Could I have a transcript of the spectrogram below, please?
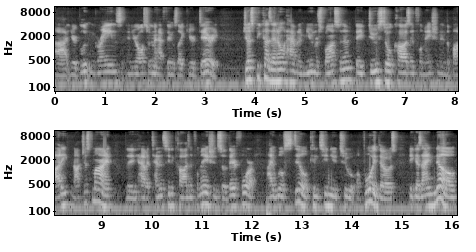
uh, your gluten grains, and you're also going to have things like your dairy. Just because I don't have an immune response to them, they do still cause inflammation in the body, not just mine, they have a tendency to cause inflammation. So therefore, I will still continue to avoid those because I know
